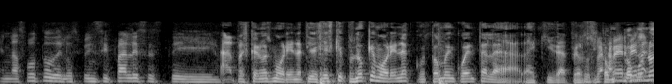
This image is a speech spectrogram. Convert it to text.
en las fotos de los principales este Ah, pues que no es Morena, tío. Es que pues no que Morena toma en cuenta la, la equidad, pero Pues, como, ver, como la- no,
